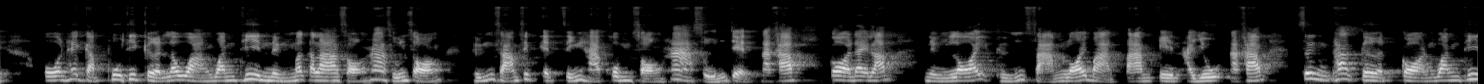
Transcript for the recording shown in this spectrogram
67 โอนให้กับผู้ที่เกิดระหว่างวันที่ 1 มกราคม 2502 ถึง 31 สิงหาคม 2507 นะครับ ก็ได้รับ 100 ถึง 300 บาทตามเกณฑ์อายุนะครับ ซึ่งถ้าเกิดก่อนวันที่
